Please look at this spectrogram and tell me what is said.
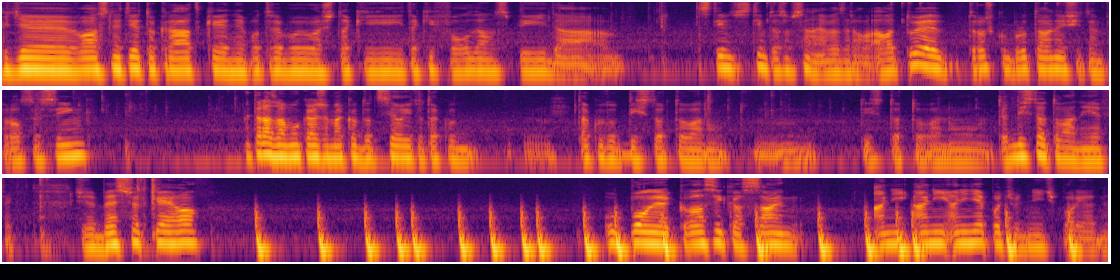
Kde vlastne tieto krátke nepotrebujú až taký, taký fall down speed a s, tým, s týmto som sa najviac hral. Ale tu je trošku brutálnejší ten processing. A teraz vám ukážem, ako docieliť tú takú, takúto distortovanú, distortovanú, ten distortovaný efekt. Čiže bez všetkého úplne klasika sign, ani, ani, ani nepočuť nič poriadne.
